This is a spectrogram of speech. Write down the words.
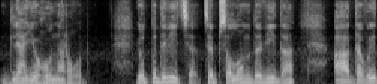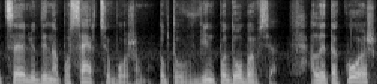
для його народу. І от подивіться, це псалом Давіда, а Давид це людина по серцю Божому, тобто він подобався. Але також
